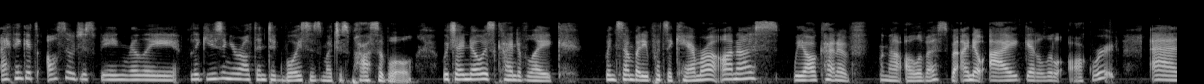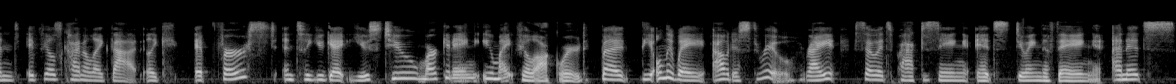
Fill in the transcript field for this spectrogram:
I think it's also just being really like using your authentic voice as much as possible, which I know is kind of like when somebody puts a camera on us, we all kind of, well, not all of us, but I know I get a little awkward and it feels kind of like that. Like at first, until you get used to marketing, you might feel awkward, but the only way out is through, right? So it's practicing, it's doing the thing. And it's,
